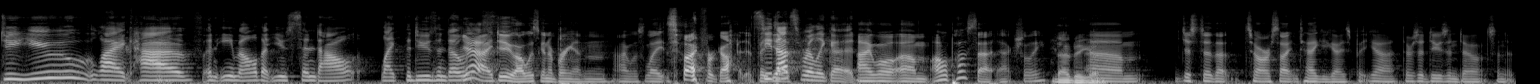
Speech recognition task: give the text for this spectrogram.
Do you like have an email that you send out, like the do's and don'ts? Yeah, I do. I was going to bring it, and I was late, so I forgot it. But See, yes, that's really good. I will. Um, I will post that actually. That'd be good. Um, just to the to our site and tag you guys. But yeah, there's a do's and don'ts, and it,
